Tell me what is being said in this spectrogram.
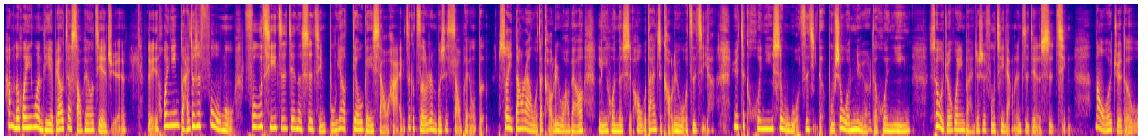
他们的婚姻问题也不要叫小朋友解决。对，婚姻本来就是父母夫妻之间的事情，不要丢给小孩。这个责任不是小朋友的。所以，当然我在考虑我要不要离婚的时候，我当然只考虑我自己啊，因为这个婚姻是我自己的，不是我女儿的婚姻。所以，我觉得婚姻本来就是夫妻两人之间的事情。那我会觉得我，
